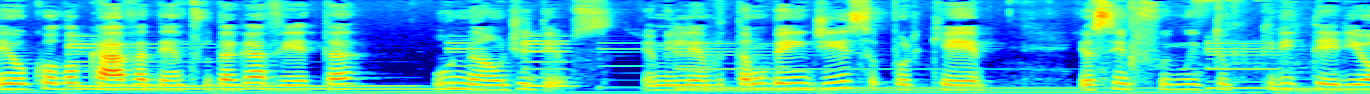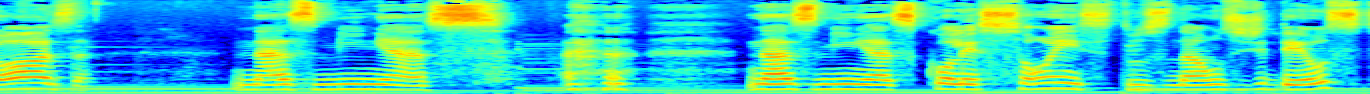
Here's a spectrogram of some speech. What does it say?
eu colocava dentro da gaveta o não de Deus. Eu me lembro tão bem disso porque eu sempre fui muito criteriosa nas minhas nas minhas coleções dos nãos de Deus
